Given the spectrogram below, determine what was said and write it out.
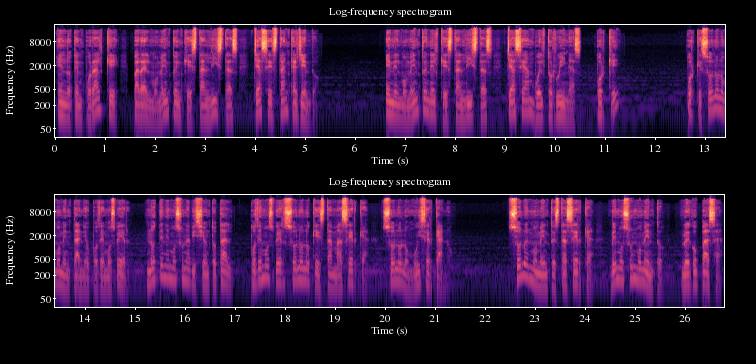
en lo temporal que, para el momento en que están listas, ya se están cayendo. En el momento en el que están listas, ya se han vuelto ruinas. ¿Por qué? Porque solo lo momentáneo podemos ver, no tenemos una visión total, podemos ver solo lo que está más cerca, solo lo muy cercano. Solo el momento está cerca, vemos un momento, luego pasa,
